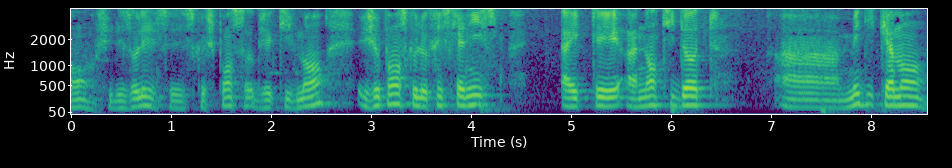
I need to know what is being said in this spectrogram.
Bon, je suis désolé, c'est ce que je pense objectivement. Et je pense que le christianisme a été un antidote, un médicament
